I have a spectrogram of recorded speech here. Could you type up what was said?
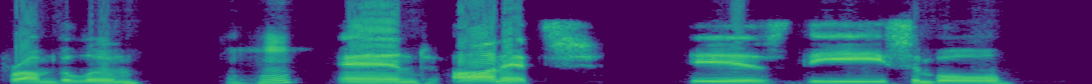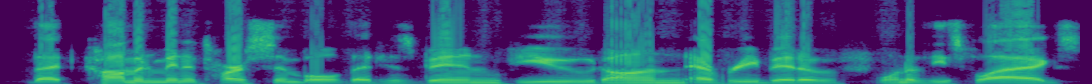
from the loom, Mm-hmm. and on it is the symbol, that common Minotaur symbol that has been viewed on every bit of one of these flags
